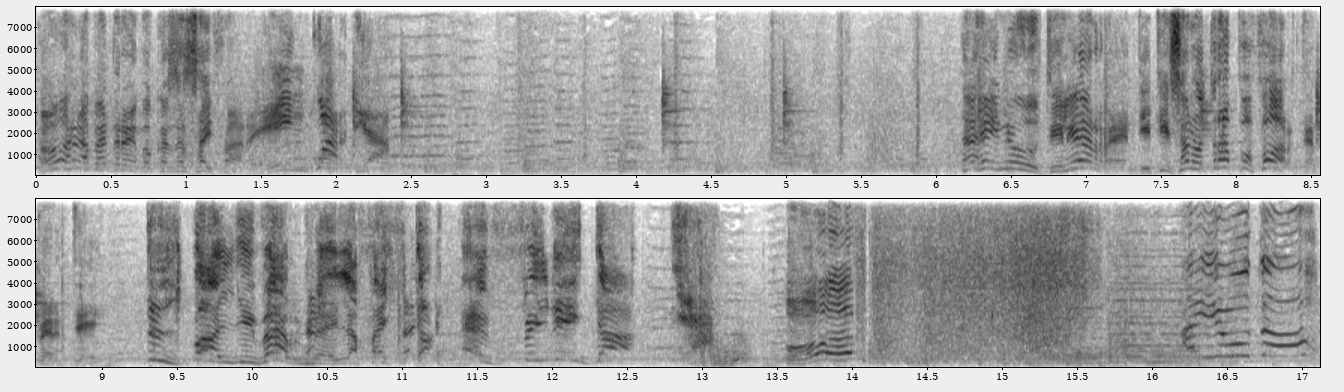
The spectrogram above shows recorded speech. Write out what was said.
Ora vedremo cosa sai fare. In guardia! È inutile, arrenditi, sono troppo forte per te! Sbagli, verme! La festa è finita! Oh! Aiuto!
